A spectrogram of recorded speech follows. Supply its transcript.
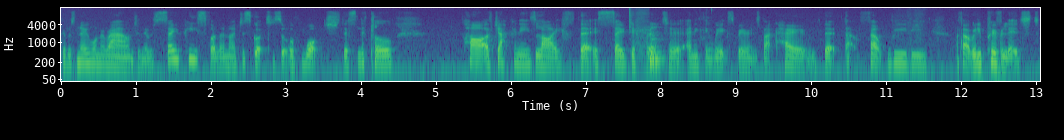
there was no one around, and it was so peaceful. And I just got to sort of watch this little part of Japanese life that is so different to anything we experience back home. That that felt really, I felt really privileged.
